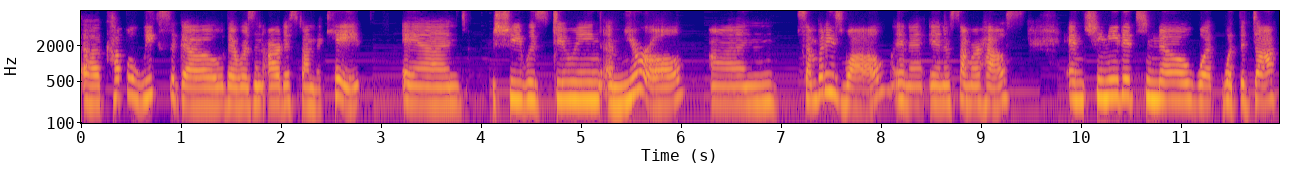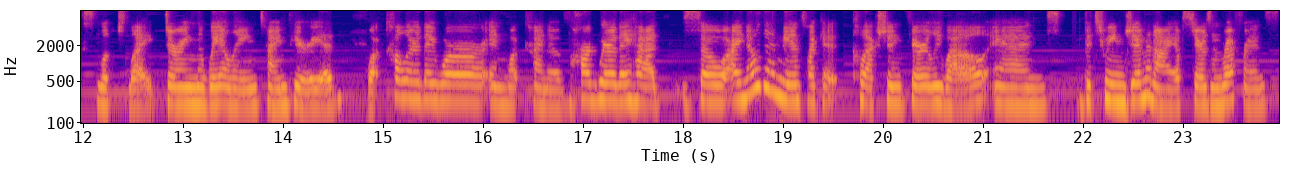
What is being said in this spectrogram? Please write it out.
A couple weeks ago there was an artist on the cape and she was doing a mural on somebody's wall in a, in a summer house. And she needed to know what, what the docks looked like during the whaling time period, what color they were, and what kind of hardware they had. So I know the Nantucket collection fairly well. And between Jim and I upstairs in reference,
